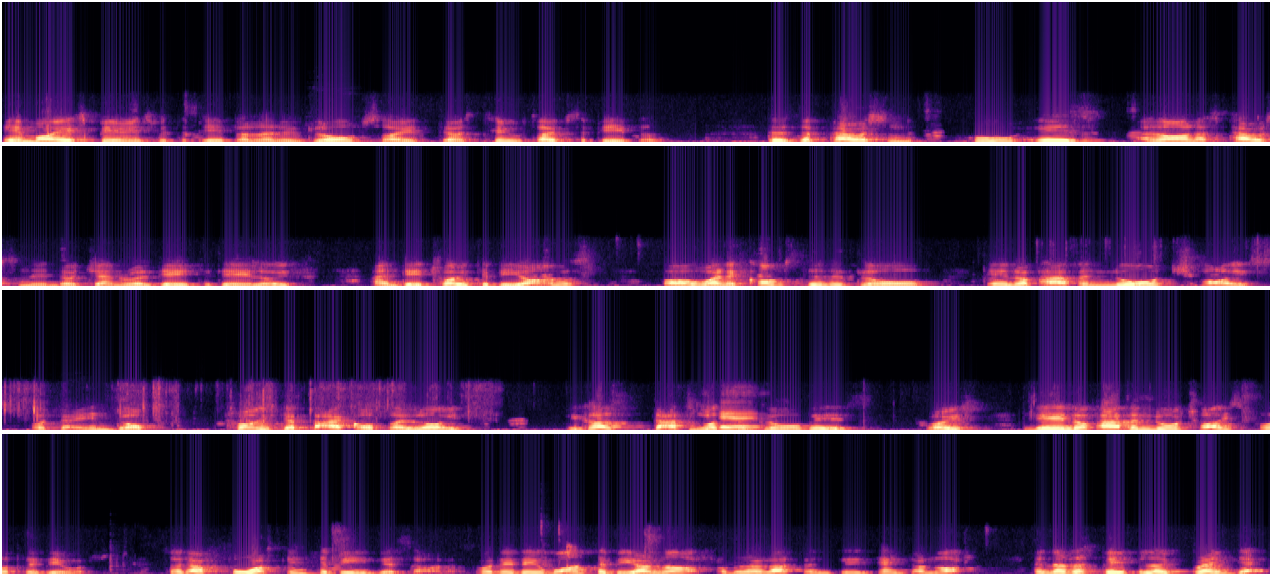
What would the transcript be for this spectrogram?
In my experience with the people on the globe side, there's two types of people. There's the person who is an honest person in their general day-to-day life, and they try to be honest. But when it comes to the globe, they end up having no choice but to end up trying to back up a lie, because that's what Yeah. the globe is, right? They end up having no choice but to do it. So they're forced into being dishonest, whether they want to be or not, or whether that's an intent or not. And then there's people like Brenda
